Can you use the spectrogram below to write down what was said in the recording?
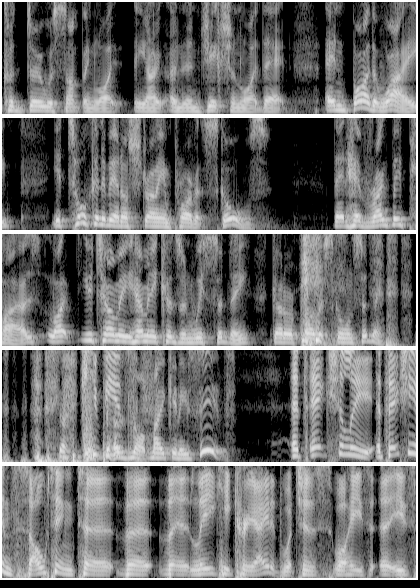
could do with something like you know an injection like that. And by the way, you're talking about Australian private schools that have rugby players. Like you tell me how many kids in West Sydney go to a private school in Sydney. That does not make any sense. It's actually it's actually insulting to the the league he created, which is well he's uh, he's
